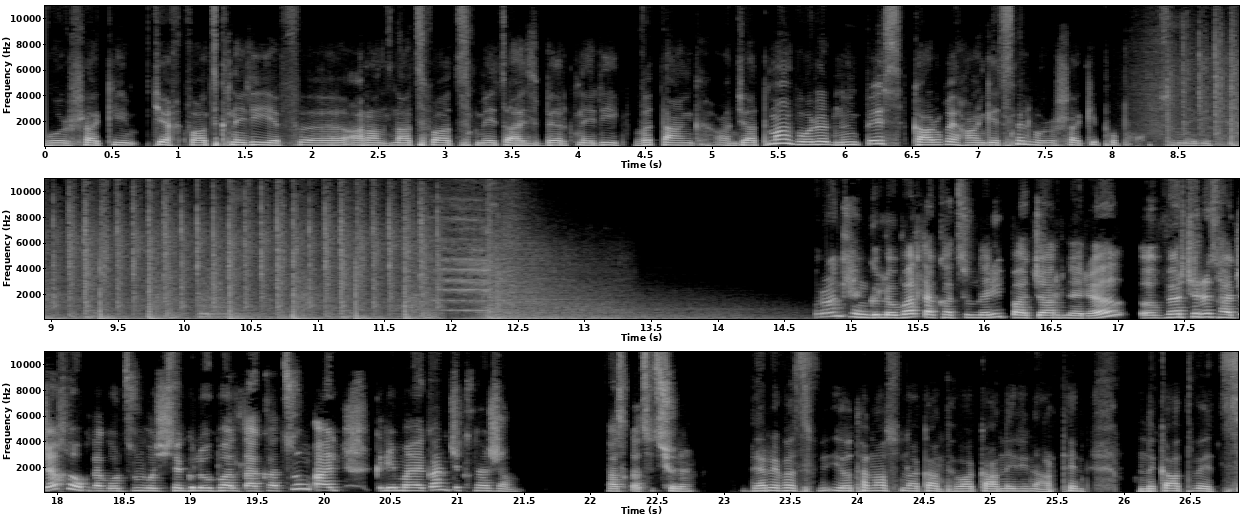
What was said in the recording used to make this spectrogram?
որոշակի ճեղքվածքների եւ առանձնացված մեծ այսբերգների վտանգ անջատման, որը նույնպես կարող է հանգեցնել որոշակի փոփոխությունների Որոնք են գլոբալ տաքացումների պատճառները։ Վերջերս հաճախ է օգտագործվում ոչ թե գլոբալ տաքացում, այլ կլիմայական ճգնաժամ հասկացությունը։ Դեռևս 70-ական թվականներին արդեն նկատվեց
